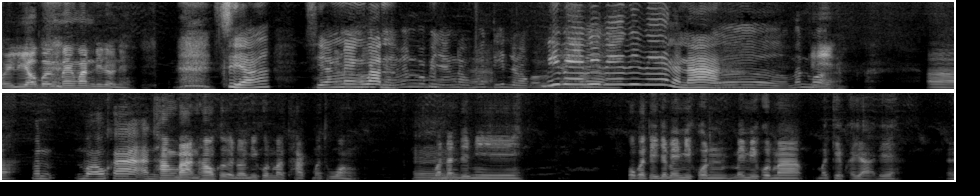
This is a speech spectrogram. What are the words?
คอยเลี้ยวเบิ้งแม่งวันนี่เดี๋ยวนี้เสียงเสียงแมงวันมันบ่เป็นหยังดอกบ่ติดดอกวิเววิเววิเวน่ะนะเออ มันทีบ่นี้อ่ามันบ่เอาค่าอันทางบ้านเฮาเคยโดยมีคนมาทักมาทวง เออวันนั้นจะมี ปกติจะไม่มีคนไม่มีคนมามาเก็บขยะเด้เอ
